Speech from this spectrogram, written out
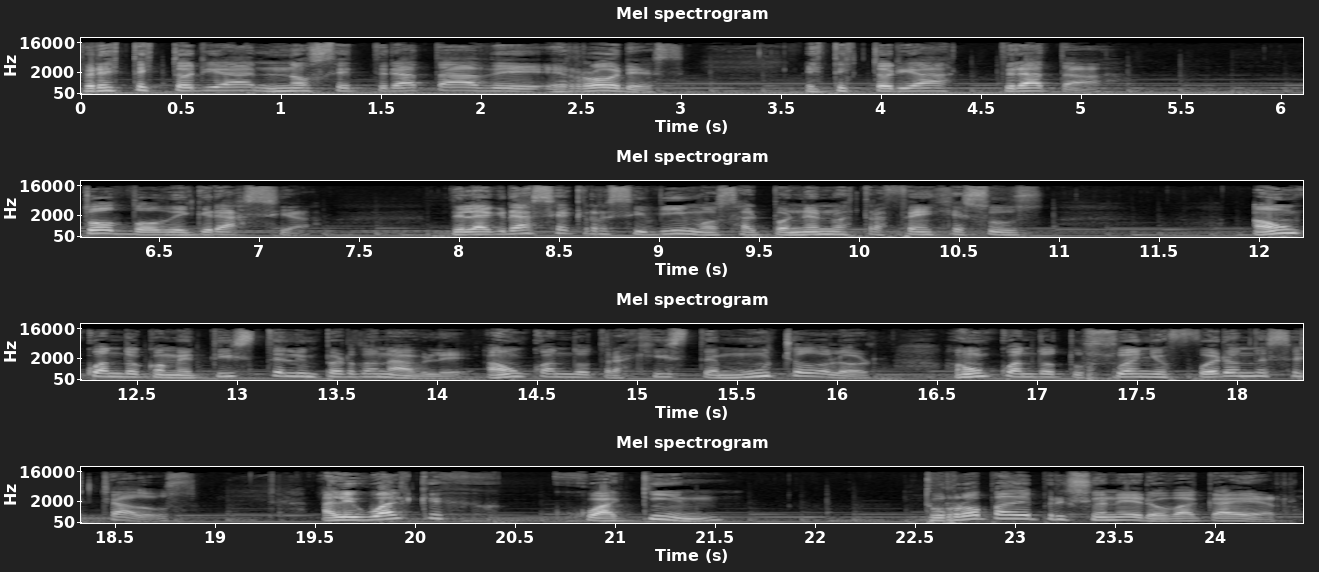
Pero esta historia no se trata de errores. Esta historia trata todo de gracia. De la gracia que recibimos al poner nuestra fe en Jesús. Aun cuando cometiste lo imperdonable, aun cuando trajiste mucho dolor, aun cuando tus sueños fueron desechados, al igual que Joaquín, tu ropa de prisionero va a caer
